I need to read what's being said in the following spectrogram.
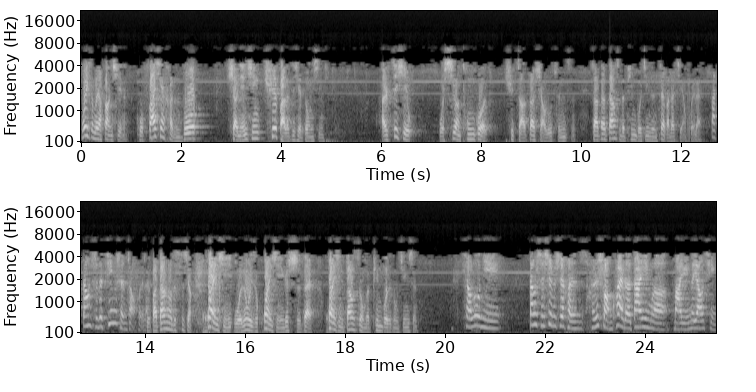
为什么要放弃呢？我发现很多小年轻缺乏了这些东西，而这些我希望通过去找到小鹿纯子，找到当时的拼搏精神，再把它捡回来。把当时的精神找回来对，。把当时的思想唤醒，我认为是唤醒一个时代，唤醒当时我们拼搏的这种精神。小鹿，你当时是不是很很爽快的答应了马云的邀请？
